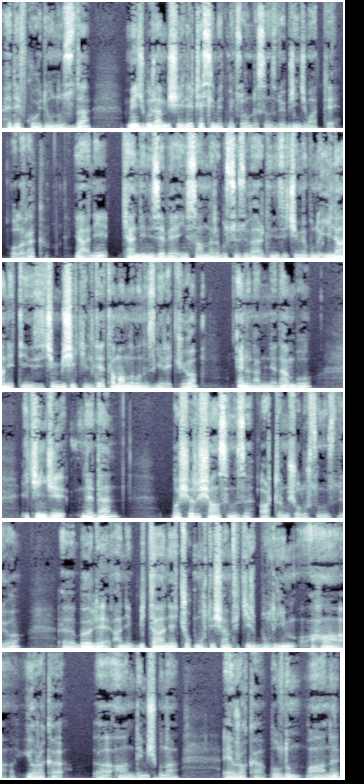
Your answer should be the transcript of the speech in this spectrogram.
hedef koyduğunuzda mecburen bir şeyleri teslim etmek zorundasınız diyor birinci madde olarak. Yani kendinize ve insanlara bu sözü verdiğiniz için ve bunu ilan ettiğiniz için bir şekilde tamamlamanız gerekiyor. En önemli neden bu. İkinci neden başarı şansınızı arttırmış olursunuz diyor. Ee, böyle hani bir tane çok muhteşem fikir bulayım aha yoraka e, an demiş buna evraka buldum anı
